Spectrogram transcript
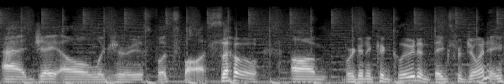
at JL Luxurious Foot Spa. So um, we're gonna conclude and thanks for joining.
